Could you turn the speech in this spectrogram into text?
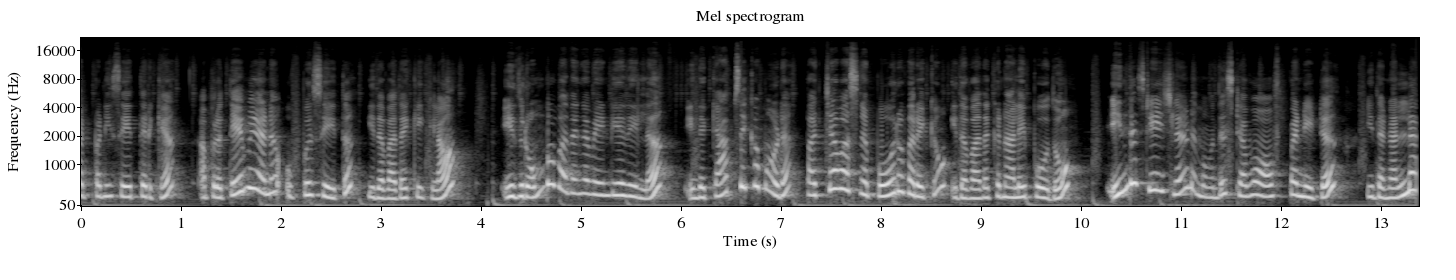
கட் பண்ணி சேர்த்துருக்கேன். அப்புறம் தேவையான உப்பு சேர்த்து இதை வதக்கிக்கலாம். இது ரொம்ப வதங்க வேண்டியது இல்லை. இந்த கேப்சிகமோட பச்சை வாசனை போகிற வரைக்கும் இதை வதக்கினாலே போதும். இந்த ஸ்டேஜில் நம்ம வந்து ஸ்டவ்வை ஆஃப் பண்ணிவிட்டு இதை நல்லா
